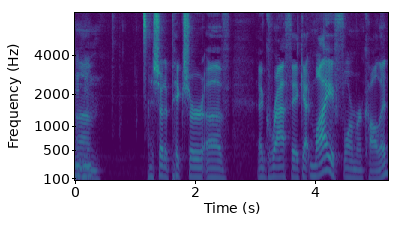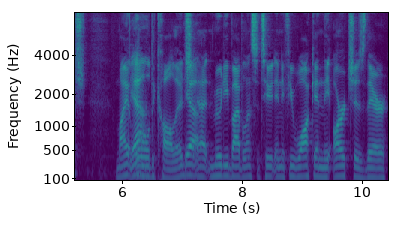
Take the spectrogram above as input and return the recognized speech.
Mhm. Um, I showed a picture of a graphic at my former college, my Yeah. old college Yeah. at Moody Bible Institute. And if you walk in, the arches there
